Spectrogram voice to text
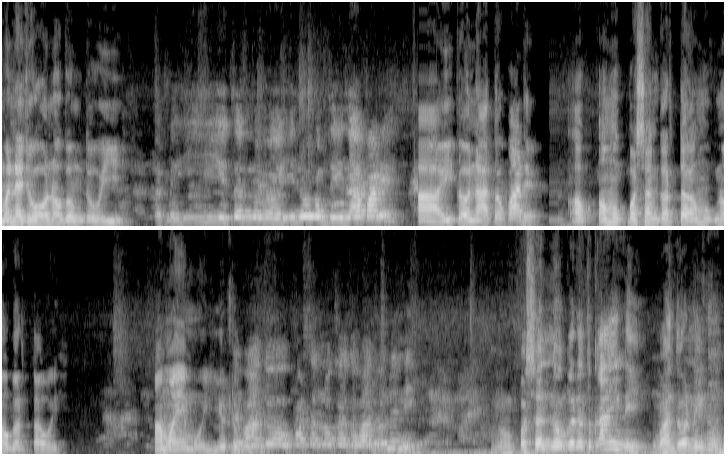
મને જોવો ન ગમતો હોય ઈ. એટલે ઈ તને ઈ નો ગમતું ઈ ના પાડે? હા ઈ તો ના તો પાડે. અમુક પસંદ કરતા અમુક ન કરતા હોય. આમાં એમ હોય એટલે વાંધો પસંદ ન કરે તો વાંધો નહીં ને? પસંદ નો કરે તો કાંઈ નહીં વાંધો નહીં હું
